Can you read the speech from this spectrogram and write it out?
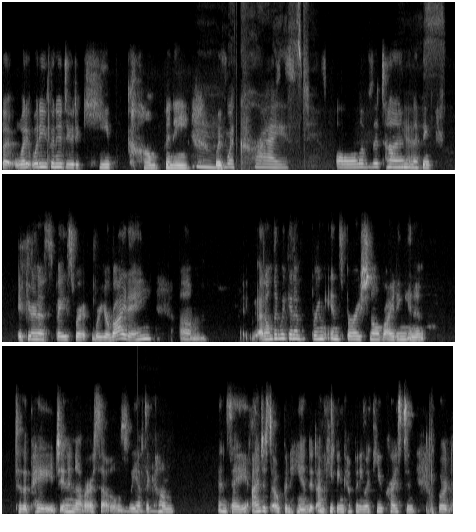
but what, what are you going to do to keep company mm, with with christ. all of the time? Yes. and i think if you're in a space where, where you're writing um, I don't think we can bring inspirational writing in it to the page in and of ourselves. We have to mm-hmm. come and say, I just open handed. I'm keeping company with you, Christ. And Lord,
